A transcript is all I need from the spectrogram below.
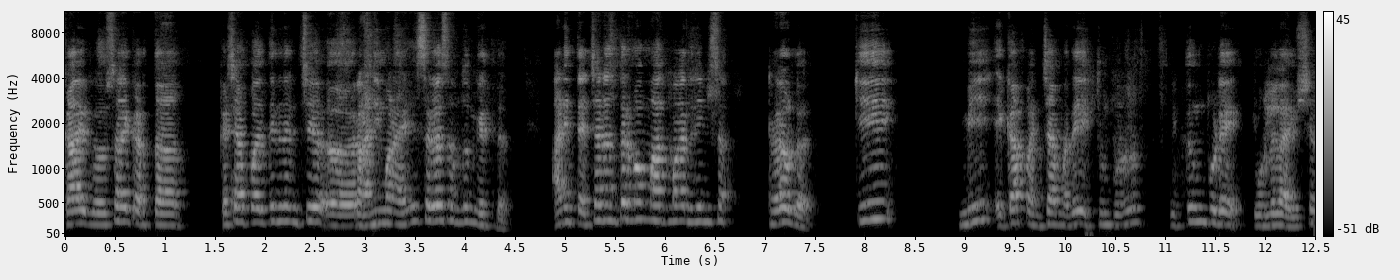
काय व्यवसाय करतात कशा पद्धतीने त्यांचे राहणीमान आहे हे सगळं समजून घेतलं. आणि त्याच्यानंतर मग महात्मा गांधींनी ठरवलं की मी एका पंचामध्ये इथून पुढे इथून पुढे उरलेलं आयुष्य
